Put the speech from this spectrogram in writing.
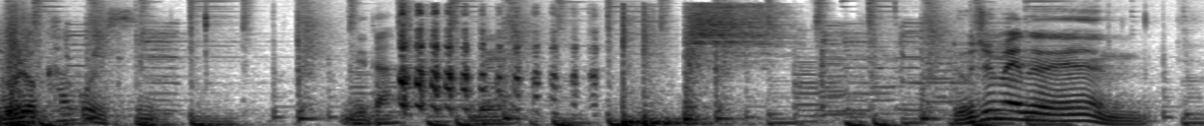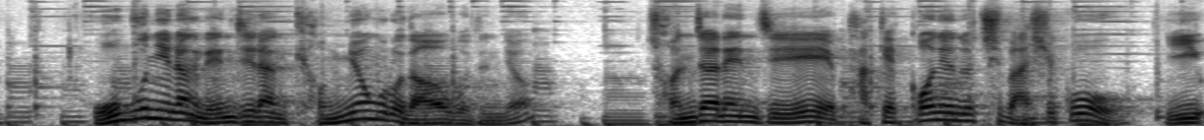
노력하고 있습니다. 네. 요즘에는 오븐이랑 렌지랑 겸용으로 나오거든요. 전자레인지 밖에 꺼내놓지 마시고 이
